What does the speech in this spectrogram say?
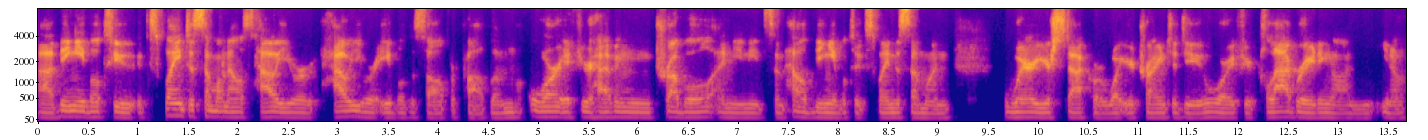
uh, being able to explain to someone else how you're how you were able to solve a problem, or if you're having trouble and you need some help, being able to explain to someone where you're stuck or what you're trying to do or if you're collaborating on you know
